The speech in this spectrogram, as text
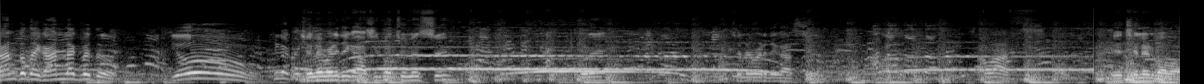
গান কোথায়? গান লাগবে তো। ছেলের বাড়ি থেকে আশীর্বাদ চলে এসছে। করে ছেলের বাড়ি থেকে আসছে। আবার এ ছেলের বাবা।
